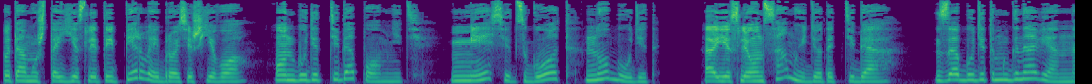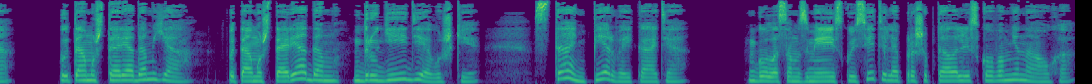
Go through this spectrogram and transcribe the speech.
«Потому что если ты первой бросишь его, он будет тебя помнить. Месяц, год, но будет. А если он сам уйдет от тебя, забудет мгновенно. Потому что рядом я, потому что рядом другие девушки. Стань первой, Катя». Голосом змея-искусителя прошептала Лескова мне на ухо.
